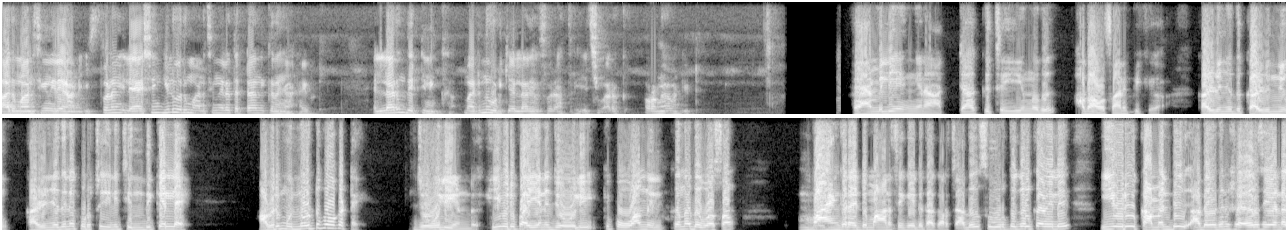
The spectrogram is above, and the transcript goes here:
ആ ഒരു മാനസിക നിലയാണ് ഇപ്പോഴും ലേശെങ്കിലും ഒരു മാനസിക നില തെറ്റാൻ നിൽക്കുന്ന ഞാനായിട്ട് എല്ലാവരും തെറ്റി നിൽക്കുക. മരുന്ന് കുടിക്കുക എല്ലാ ദിവസവും രാത്രി. ചേച്ചിമാരൊക്കെ ഉറങ്ങാൻ വേണ്ടിയിട്ട്. ഫാമിലിയെ ഇങ്ങനെ അറ്റാക്ക് ചെയ്യുന്നത് അത് അവസാനിപ്പിക്കുക. കഴിഞ്ഞത് കഴിഞ്ഞു. കഴിഞ്ഞതിനെ കുറിച്ച് ഇനി ചിന്തിക്കല്ലേ? അവർ മുന്നോട്ട് പോകട്ടെ. ജോലിയുണ്ട്. ഈ ഒരു പയ്യന് ജോലിക്ക് പോവാൻ നിൽക്കുന്ന ദിവസം ഭയങ്കരമായിട്ട് മാനസികമായിട്ട് തകർച്ച. അത് സുഹൃത്തുക്കൾക്ക് അതിൽ ഈ ഒരു കമന്റ് അദ്ദേഹത്തിന് ഷെയർ ചെയ്യേണ്ട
